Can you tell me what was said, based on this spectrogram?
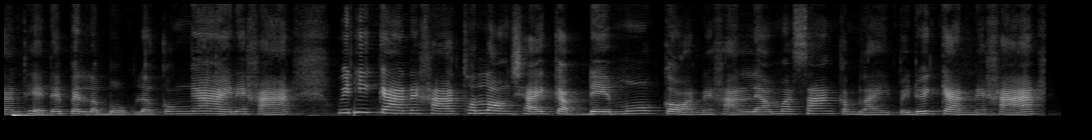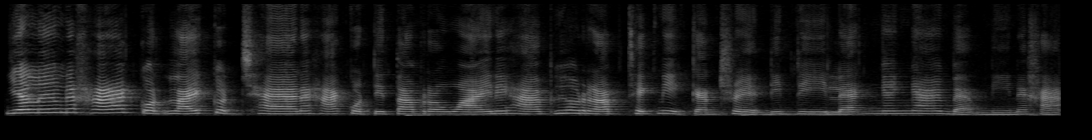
การเทรดได้เป็นระบบแล้วก็ง่ายนะคะ วิธีการนะคะทดลองใช้กับเดโมก่อนอนนะคะ แล้วมาสร้างกำไรไปด้วยกันนะคะ อย่าลืมนะคะ กดไลค์กดแชร์นะคะ กดติดตามเราไว้นะคะ เพื่อรับเทคนิคการเทรดดีๆ และง่าย ๆ แบบนี้นะคะ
